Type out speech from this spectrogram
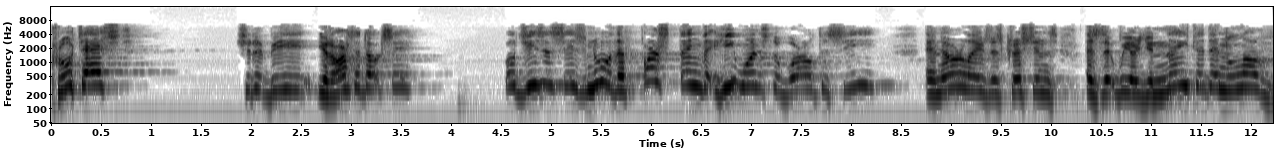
protest? Should it be your orthodoxy? Well, Jesus says no. The first thing that he wants the world to see in our lives as Christians is that we are united in love.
